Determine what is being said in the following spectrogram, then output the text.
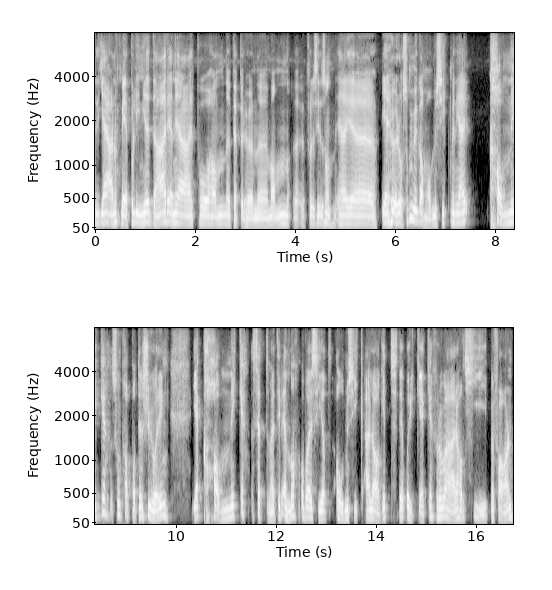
jeg er nok mer på linje der enn jeg er på han pepperhønemannen, eh, for å si det sånn. Jeg, eh, jeg hører også mye gammel musikk, men jeg kan ikke, som pappa til en sjuåring, jeg kan ikke sette meg til ennå og bare si at all musikk er laget. Det orker jeg ikke. For å være han kjipe faren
